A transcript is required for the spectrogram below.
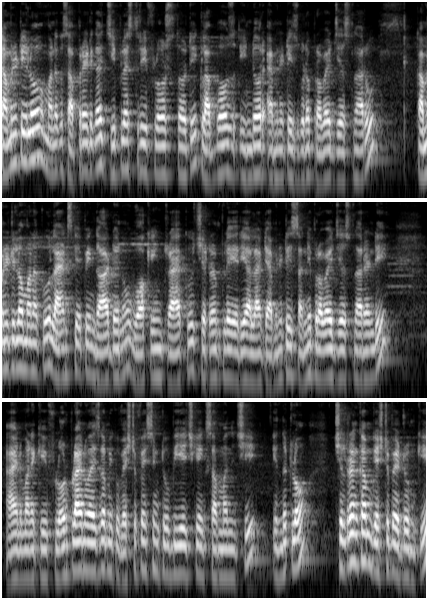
కమ్యూనిటీలో మనకు సపరేట్గా జీ ప్లస్ త్రీ ఫ్లోర్స్ తోటి క్లబ్ హౌస్ ఇండోర్ అమ్యూనిటీస్ కూడా ప్రొవైడ్ చేస్తున్నారు. కమ్యూనిటీలో మనకు landscaping garden walking track children play area లాంటి అమ్యూనిటీస్ అన్నీ ప్రొవైడ్ చేస్తున్నారండి. అండ్ మనకి ఫ్లోర్ ప్లాన్ వైజ్గా మీకు వెస్ట్ ఫేసింగ్ టూ బీహెచ్కేకి సంబంధించి ఇందులో చిల్డ్రన్ కమ్ గెస్ట్ బెడ్రూమ్కి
